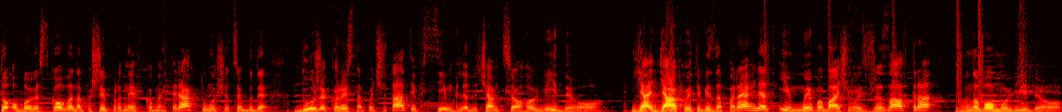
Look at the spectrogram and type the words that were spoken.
то обов'язково напиши про них в коментарях, тому що це буде дуже корисно почитати всім глядачам цього відео. Я дякую тобі за перегляд, і ми побачимось вже завтра в новому відео.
